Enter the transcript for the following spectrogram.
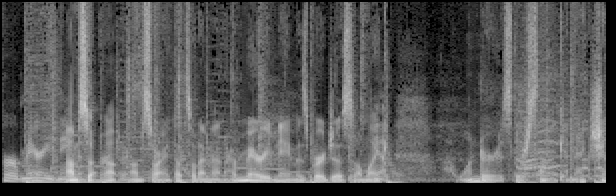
her married name I'm sorry. Burgess. I'm sorry. That's what I meant. Her married name is Burgess. So I'm like, Yeah. I wonder is there some connection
